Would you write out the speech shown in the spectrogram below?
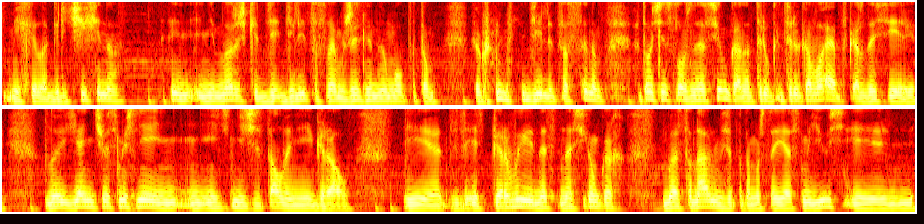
Михаила Гречихина немножечко делиться своим жизненным опытом, как он делится с сыном. Это очень сложная съемка, она трюк, трюковая в каждой серии, но я ничего смешнее не, не читал и не играл. И, и впервые на, на съемках мы останавливаемся, потому что я смеюсь, и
